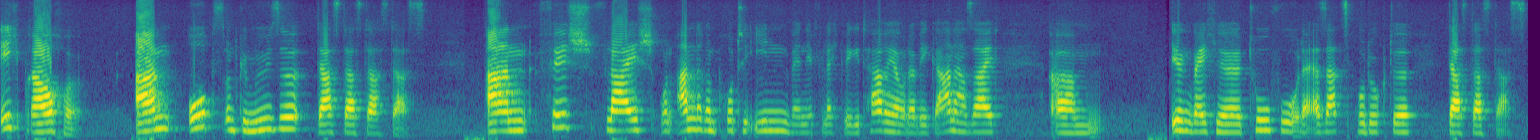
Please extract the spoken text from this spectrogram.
ich brauche an Obst und Gemüse das, das, das, das. An Fisch, Fleisch und anderen Proteinen, wenn ihr vielleicht Vegetarier oder Veganer seid, ähm, irgendwelche Tofu oder Ersatzprodukte, das, das, das.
